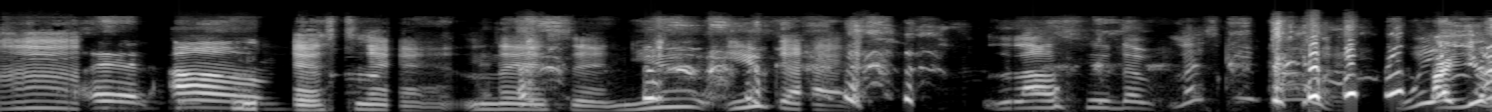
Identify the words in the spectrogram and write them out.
Mm, And um, Listen, listen, you you got lost in the. Let's keep going. We Are you-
